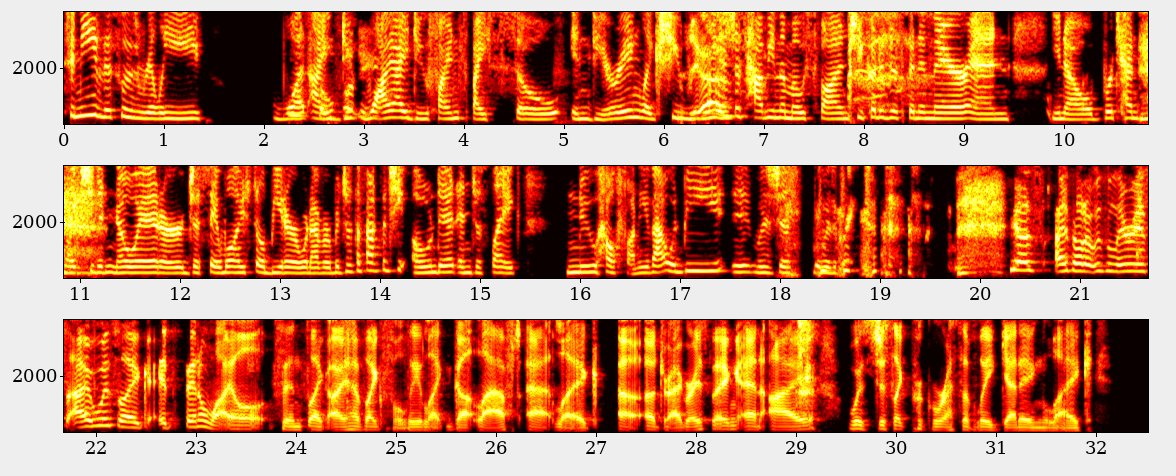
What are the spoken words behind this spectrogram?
to me, this was really what so I do, funny. why I do find Spice so endearing. Like she really yes. is just having the most fun. She could have just been in there and, you know, pretend like she didn't know it or just say, well, I still beat her or whatever. But just the fact that she owned it and just like knew how funny that would be. It was just, it was great. yes, I thought it was hilarious. I was like, it's been a while since like I have like fully like gut laughed at like a, a drag race thing, and I was just like progressively getting like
